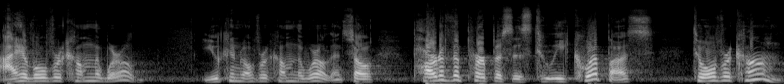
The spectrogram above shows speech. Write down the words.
I have overcome the world. You can overcome the world. And so part of the purpose is to equip us to overcome.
